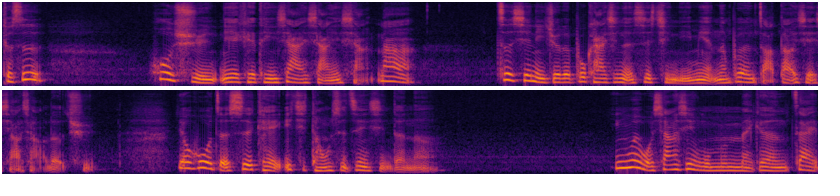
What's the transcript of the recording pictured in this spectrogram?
可是，或许你也可以停下来想一想，那这些你觉得不开心的事情里面，能不能找到一些小小乐趣？又或者是可以一起同时进行的呢？因为我相信，我们每个人在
